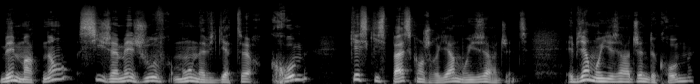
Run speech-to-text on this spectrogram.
Mais maintenant, si jamais j'ouvre mon navigateur Chrome, qu'est-ce qui se passe quand je regarde mon user agent? Eh bien, mon user agent de Chrome,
